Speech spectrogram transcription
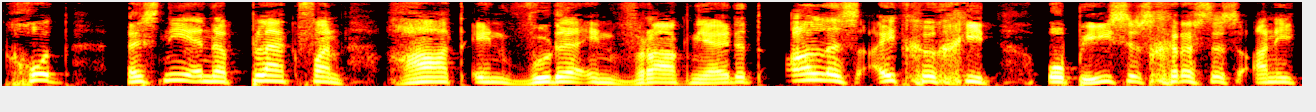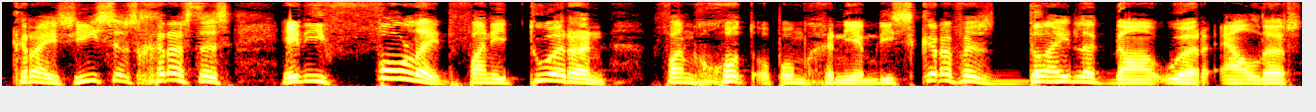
God is nie in 'n plek van haat en woede en wraak nie. Hy het dit alles uitgegiet op Jesus Christus aan die kruis. Jesus Christus het die volheid van die toorn van God op hom geneem. Die skrif is duidelik daaroor elders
